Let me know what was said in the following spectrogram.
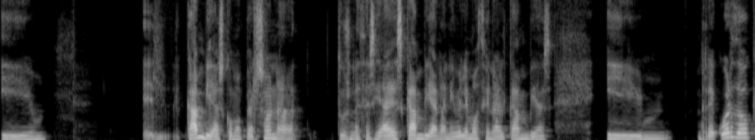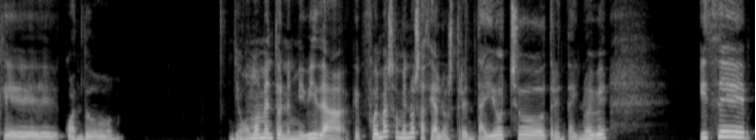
y cambias como persona, tus necesidades cambian, a nivel emocional cambias. Y mm, recuerdo que cuando llegó un momento en mi vida, que fue más o menos hacia los 38, 39, hice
